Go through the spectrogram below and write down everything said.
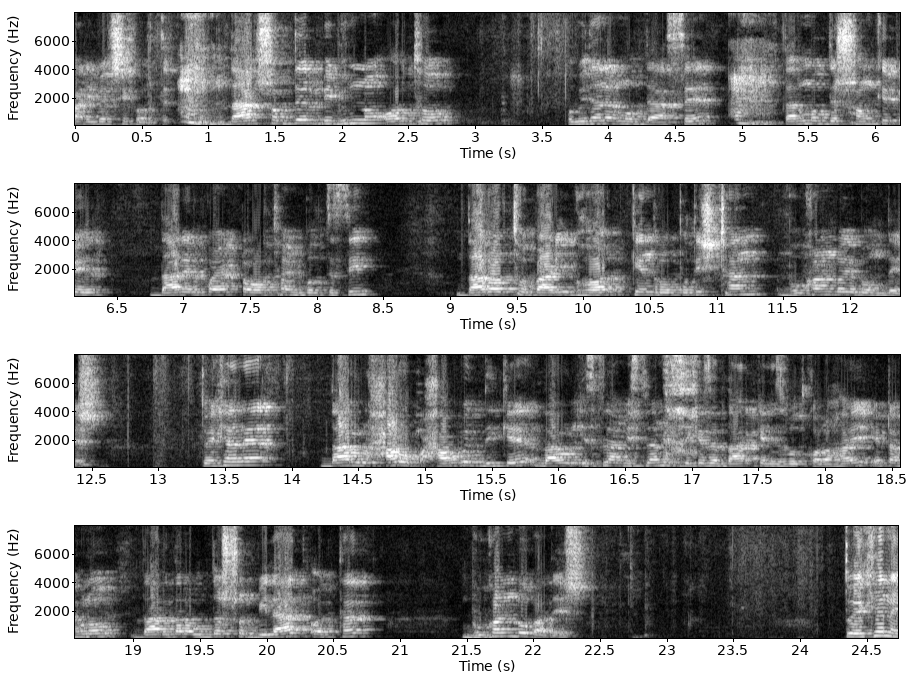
পারিভাষিক অর্থে। দার শব্দের বিভিন্ন অর্থ অভিধানের মধ্যে আছে। তার মধ্যে সংক্ষেপে দ্বারের কয়েকটা অর্থ আমি বলতেছি। দ্বার অর্থ বাড়ি, ঘর, কেন্দ্র, প্রতিষ্ঠান, ভূখণ্ড এবং দেশ। তো এখানে দারুল হারব, হারবের দিকে, দারুল ইসলাম, ইসলামের দিকে যে দ্বারকে নিজবত করা হয়, এটা হলো দ্বার দ্বারা উদ্দেশ্য বিলাদ অর্থাৎ ভূখণ্ড বা দেশ। তো এখানে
